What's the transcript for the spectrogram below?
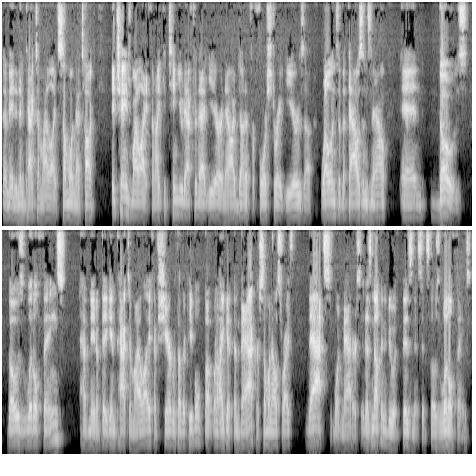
that made an impact on my life, someone that talked it changed my life. And I continued after that year, and now I've done it for four straight years, uh, well into the thousands now. And those, those little things have made a big impact in my life. I've shared with other people, but when I get them back or someone else writes, that's what matters. It has nothing to do with business. It's those little things.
